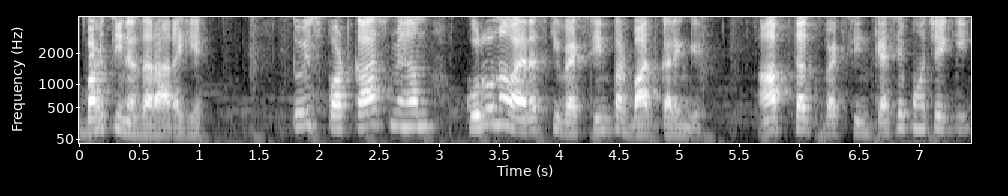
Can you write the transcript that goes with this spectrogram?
बढ़ती नज़र आ रही है। तो इस पॉडकास्ट में हम कोरोना वायरस की वैक्सीन पर बात करेंगे। आप तक वैक्सीन कैसे पहुंचेगी?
